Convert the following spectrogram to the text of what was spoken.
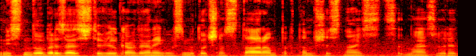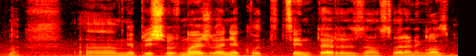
Nisem dober zdaj s številkami, tega ne vem, kako sem točno star, ampak tam 16, 17, verjetno. Um, je prišel v moje življenje kot center za ustvarjanje glasbe.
